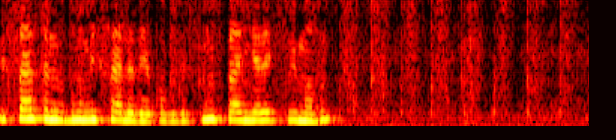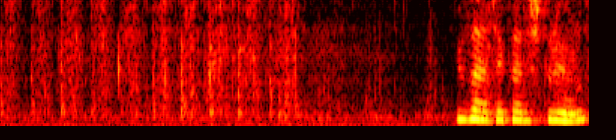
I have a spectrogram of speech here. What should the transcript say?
İsterseniz bunu mikserle de yapabilirsiniz. Ben gerek duymadım. Güzelce karıştırıyoruz.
